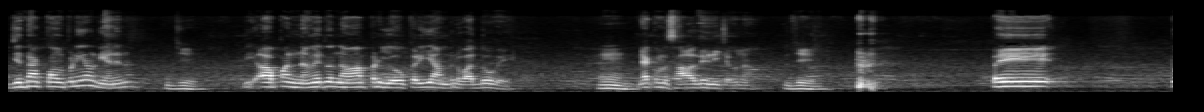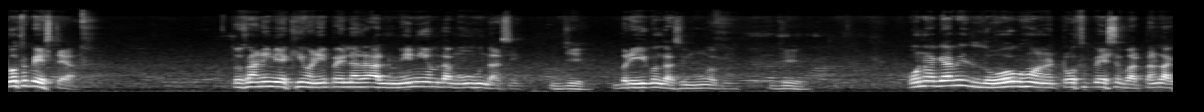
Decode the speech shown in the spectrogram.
ਜਿੱਦਾਂ ਕੰਪਨੀਆਂ ਹੁੰਦੀਆਂ ਨੇ ਨਾ। ਜੀ। ਵੀ ਆਪਾਂ ਨਵੇਂ ਤੋਂ ਨਵਾਂ ਪ੍ਰਯੋਗ ਕਰੀਏ ਆਮਦਨ ਵੱਧ ਹੋਵੇ। ਹੂੰ। ਮੈਂ ਇੱਕ ਮਿਸਾਲ ਦੇਣੀ ਚਾਹੁੰਦਾ। ਜੀ। ਪਈ ਟੂਥਪੇਸਟ ਆ। ਤੁਸੀਂ ਨਹੀਂ ਵੇਖੀ ਹੋਣੀ ਪਹਿਲਾਂ ਤਾਂ ਅਲਮੀਨੀਅਮ ਦਾ ਮੂੰਹ ਹੁੰਦਾ ਸੀ। ਜੀ। ਬਰੀਕ ਹੁੰਦਾ ਸੀ ਮੂੰਹ ਅੱਗੋਂ। ਜੀ। ਉਹਨਾਂ ਕਿਹਾ ਵੀ ਲੋਕ ਹੁਣ ਟੂਥਪੇਸਟ ਵਰਤਣ ਲੱਗ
